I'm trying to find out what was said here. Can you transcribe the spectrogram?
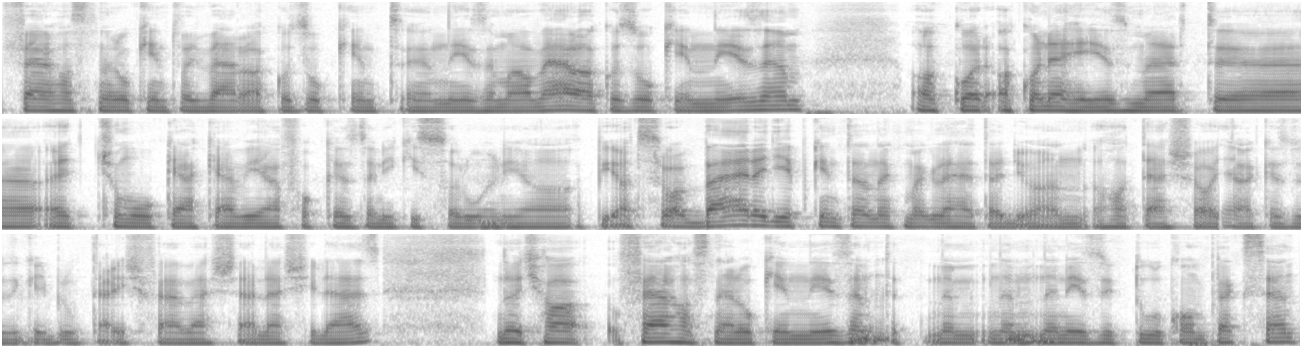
felhasználóként vagy vállalkozóként nézem. Ha vállalkozóként nézem, akkor, akkor nehéz, mert egy csomó KKV el fog kezdeni kiszorulni a piacról. Bár egyébként ennek meg lehet egy olyan hatása, hogy elkezdődik egy brutális felvásárlási láz, de hogyha felhasználóként nézem, mm. tehát nem, nem, ne nézzük túl komplexen,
